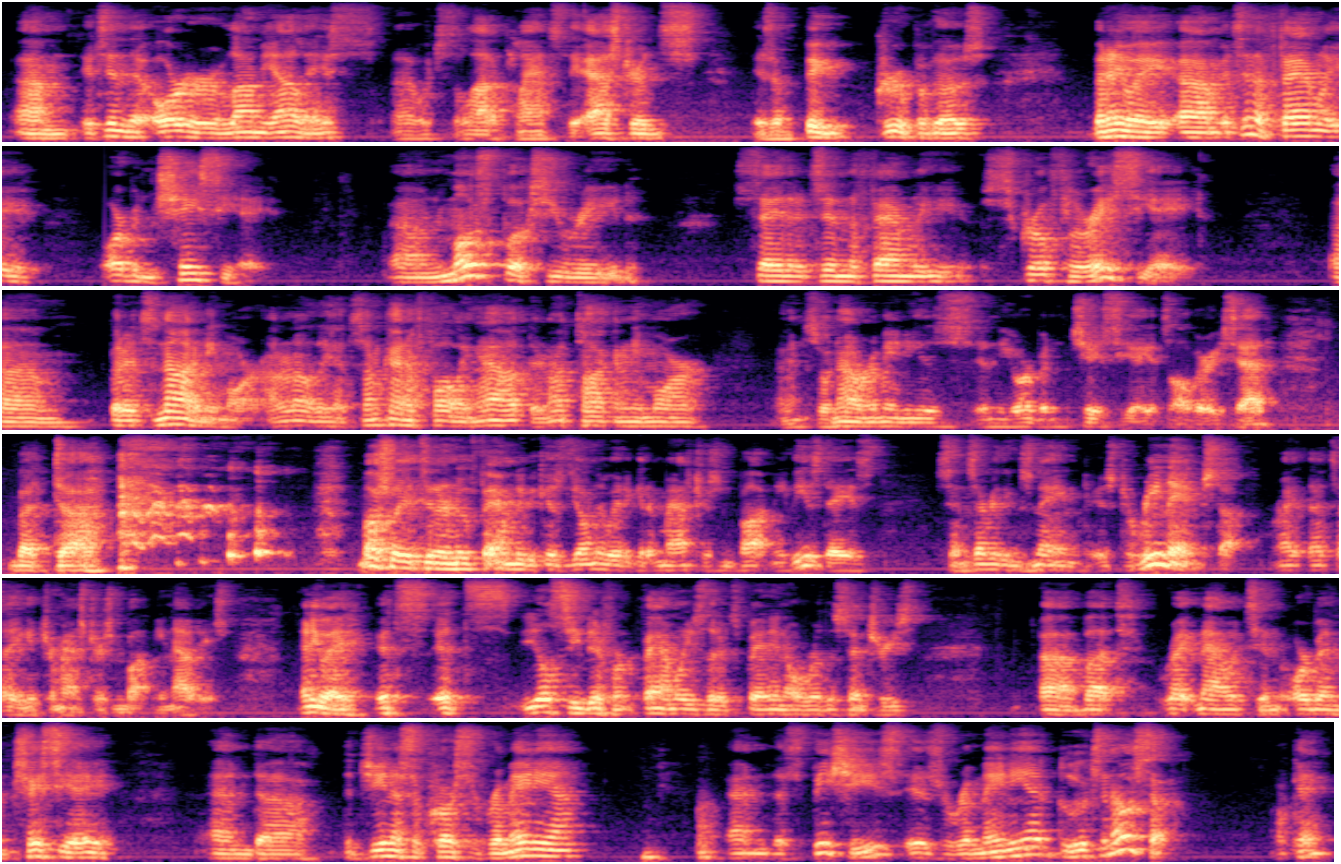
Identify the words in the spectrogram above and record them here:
Um, it's in the order Lamiales, uh, which is a lot of plants. The asterids is a big group of those. But anyway, um, it's in the family Orobanchaceae. Um, most books you read say that it's in the family Scrophulariaceae, um, but it's not anymore. I don't know. They had some kind of falling out. They're not talking anymore. And so now Rehmannia is in the Orban Orobanchaceae. It's all very sad. But uh, Mostly it's in a new family because the only way to get a master's in botany these days, since everything's named, is to rename stuff, right? That's how you get your master's in botany nowadays. Anyway, it's it's you'll see different families that it's been in over the centuries, uh, but right now it's in Orban Orobanchaceae, and uh, the genus, of course, is Rehmannia, and the species is Rehmannia glutinosa. Okay.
